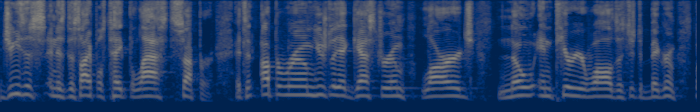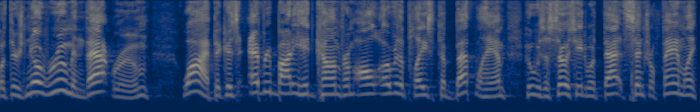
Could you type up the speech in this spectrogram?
Jesus and his disciples take the Last Supper. It's an upper room, usually a guest room, large, no interior walls, it's just a big room. But there's no room in that room why? Because everybody had come from all over the place to Bethlehem who was associated with that central family,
